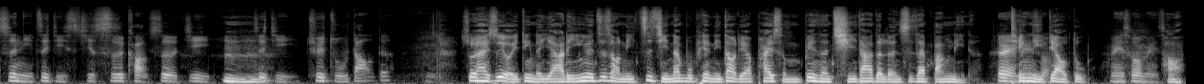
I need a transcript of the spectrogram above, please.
是你自己去思考设计，嗯，自己去主导的。所以还是有一定的压力，因为至少你自己那部片，你到底要拍什么，变成其他的人是在帮你的，对，听你调度，没错没错。好，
